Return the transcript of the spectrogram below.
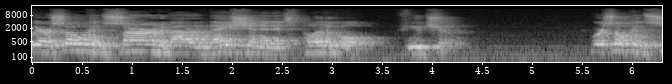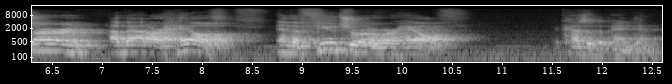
We are so concerned about our nation and its political future. We're so concerned about our health and the future of our health because of the pandemic.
